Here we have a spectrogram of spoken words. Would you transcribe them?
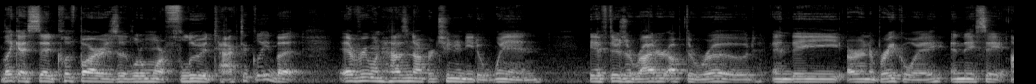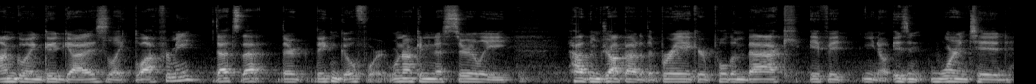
like I said, Clif Bar is a little more fluid tactically, but everyone has an opportunity to win. If there's a rider up the road and they are in a breakaway and they say, "I'm going good, guys, like block for me," that's that. They're they can go for it. We're not going to necessarily have them drop out of the break or pull them back if it you know isn't warranted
